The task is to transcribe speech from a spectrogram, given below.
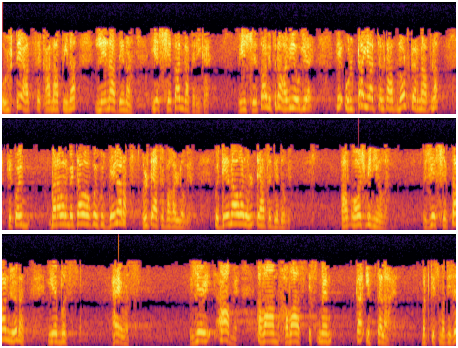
الٹے ہاتھ سے کھانا پینا، لینا دینا، یہ شیطان کا طریقہ ہے۔ تو یہ شیطان اتنا حوی ہو گیا ہے کہ الٹا یاد چلتا آپ نوٹ کرنا اپنا کہ کوئی برابر بیٹھا ہوگا کوئی کچھ دے گا نا، الٹے ہاتھ سے پکڑ لو گے۔ کوئی دینا ہوگا تو الٹے ہاتھ سے دے دو گے۔ آپ کو ہوش بھی نہیں ہوگا۔ تو یہ شیطان جو ہے نا، یہ بس ہے بس۔ یہ عام ہے۔ عوام، خواص اس میں کا ابتلا ہے، بدقسمتی سے۔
